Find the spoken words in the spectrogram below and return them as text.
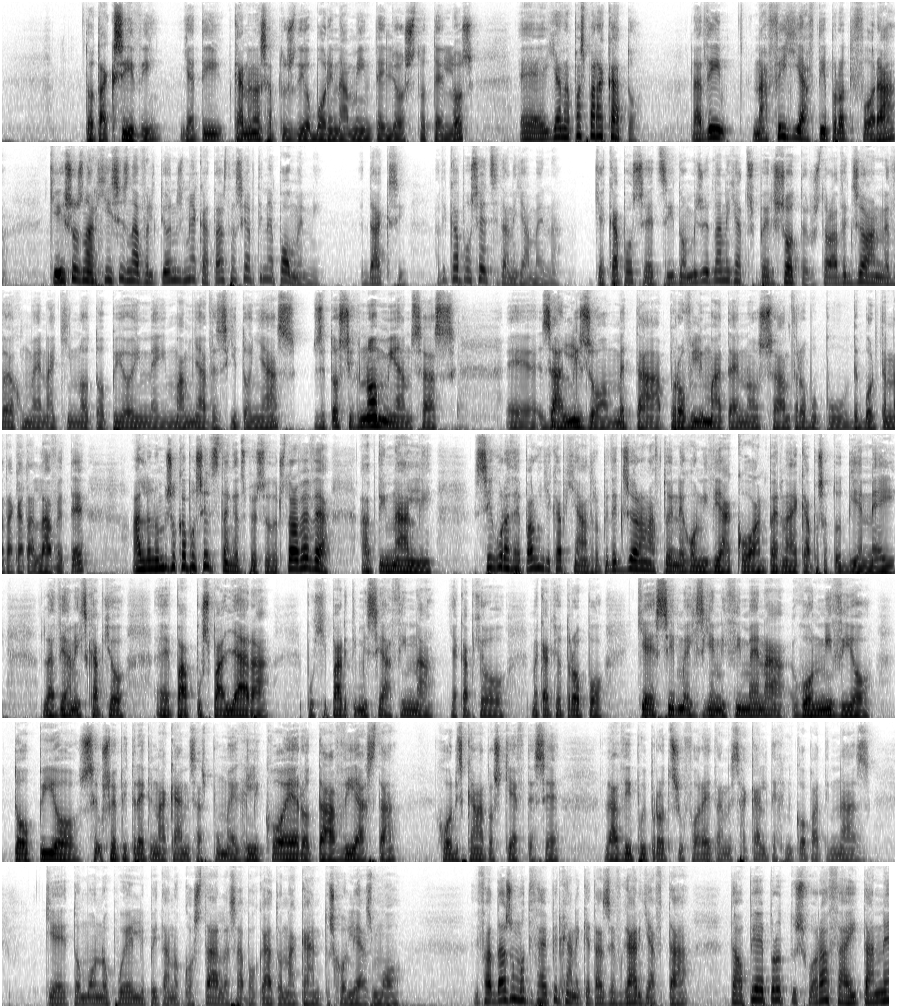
το ταξίδι, γιατί κανένας από τους δύο μπορεί να μην τελειώσει στο τέλος, ε, για να πας παρακάτω. Δηλαδή να φύγει αυτή η πρώτη φορά και ίσως να αρχίσεις να βελτιώνεις μια κατάσταση από την επόμενη. Εντάξει, δηλαδή κάπως έτσι ήταν για μένα. Και κάπως έτσι νομίζω ήταν για τους περισσότερους. Τώρα δεν ξέρω αν εδώ έχουμε ένα κοινό το οποίο είναι οι μαμιάδες γειτονιάς. Ζητώ συγγνώμη αν σας ε, ζαλίζω με τα προβλήματα ενός άνθρωπου που δεν μπορείτε να τα καταλάβετε. Αλλά νομίζω κάπως έτσι ήταν για τους περισσότερους. Τώρα βέβαια, απ' την άλλη, σίγουρα θα υπάρχουν και κάποιοι άνθρωποι. Δεν ξέρω αν αυτό είναι γονιδιακό, αν περνάει κάπως από το DNA. Δηλαδή, αν έχεις κάποιο ε, παππού σπαλιάρα που έχει πάρει τη μισή Αθήνα για κάποιο, με κάποιο τρόπο και εσύ έχεις γεννηθεί με ένα γονίδιο το οποίο σου επιτρέπει να κάνεις ας πούμε γλυκό έρωτα αβίαστα χωρίς καν να το σκέφτεσαι δηλαδή που η πρώτη σου φορά ήταν σαν καλλιτεχνικό πατινάζ και το μόνο που έλειπε ήταν ο Κοστάλας από κάτω να κάνει το σχολιασμό φαντάζομαι ότι θα υπήρχαν και τα ζευγάρια αυτά τα οποία η πρώτη τους φορά θα ήταν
